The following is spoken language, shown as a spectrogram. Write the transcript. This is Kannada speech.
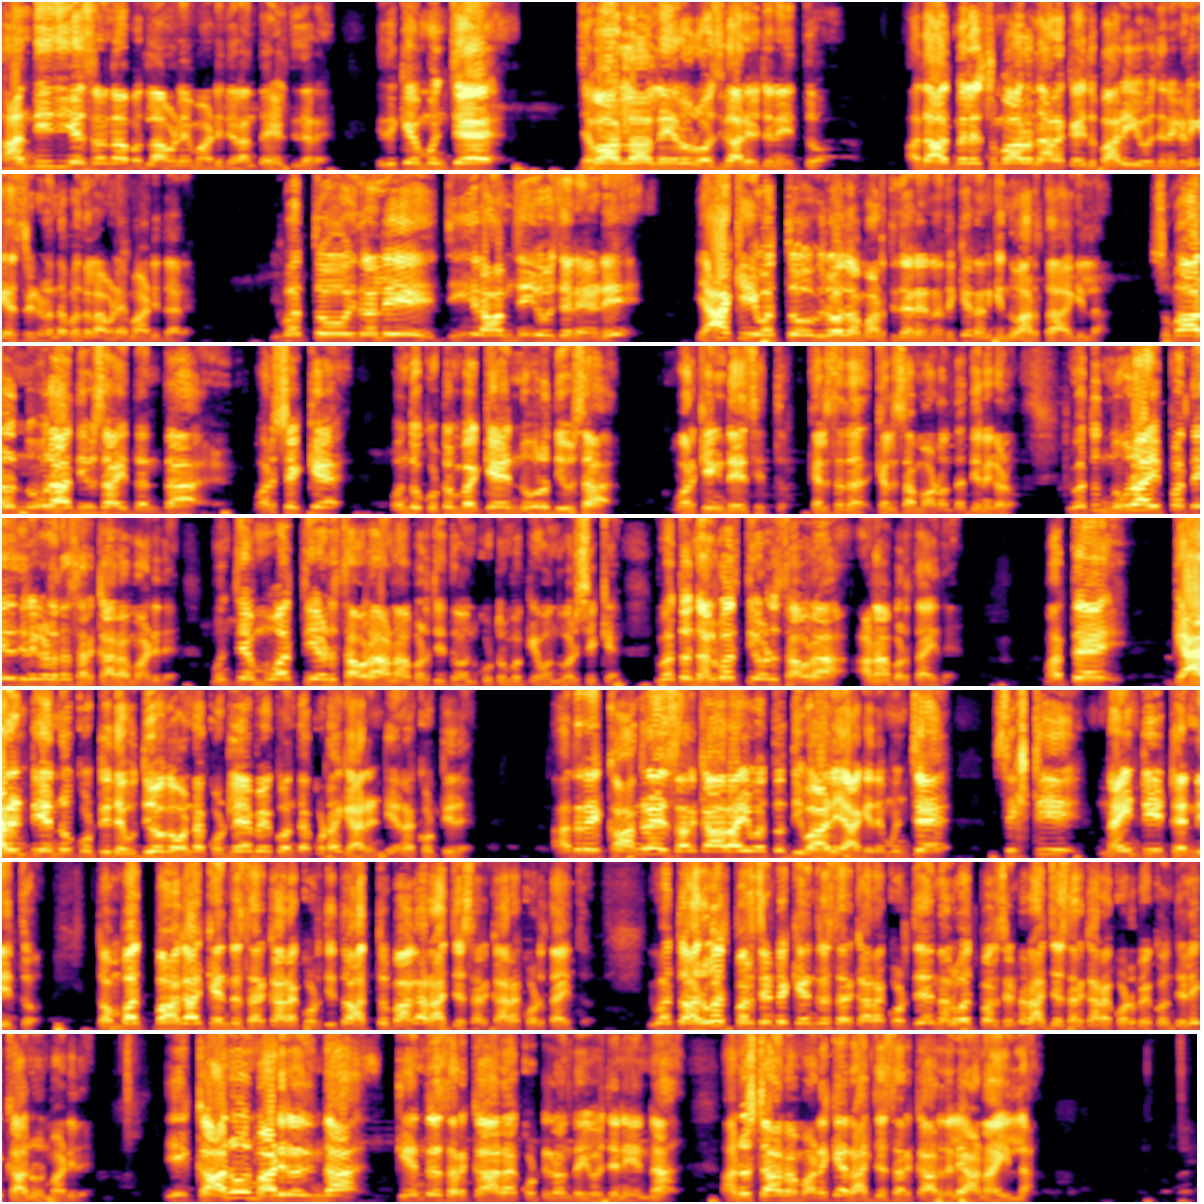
ಗಾಂಧೀಜಿ ಹೆಸರನ್ನ ಬದಲಾವಣೆ ಮಾಡಿದ್ದೀರಾ ಅಂತ ಹೇಳ್ತಿದ್ದಾರೆ. ಇದಕ್ಕೆ ಮುಂಚೆ ಜವಾಹರ್ಲಾಲ್ ನೆಹರು ರೋಜ್ಗಾರ್ ಯೋಜನೆ ಇತ್ತು. ಅದಾದ್ಮೇಲೆ ಸುಮಾರು ನಾಲ್ಕೈದು ಬಾರಿ ಯೋಜನೆಗಳಿಗೆ ಹೆಸರುಗಳನ್ನ ಬದಲಾವಣೆ ಮಾಡಿದ್ದಾರೆ. ಇವತ್ತು ಇದರಲ್ಲಿ ಜಿ ರಾಮ್ಜಿ ಯೋಜನೆ ಅಡಿ ಯಾಕೆ ಇವತ್ತು ವಿರೋಧ ಮಾಡ್ತಿದ್ದಾರೆ ಅನ್ನೋದಕ್ಕೆ ನನಗಿನ್ನೂ ಅರ್ಥ ಆಗಿಲ್ಲ. ಸುಮಾರು ನೂರ ದಿವಸ ಇದ್ದಂತ ವರ್ಷಕ್ಕೆ, ಒಂದು ಕುಟುಂಬಕ್ಕೆ ನೂರು ದಿವಸ ವರ್ಕಿಂಗ್ ಡೇಸ್ ಇತ್ತು. ಕೆಲಸದ, ಕೆಲಸ ಮಾಡುವಂಥ ದಿನಗಳು. ಇವತ್ತು ನೂರ ಇಪ್ಪತ್ತೈದು ದಿನಗಳನ್ನು ಸರ್ಕಾರ ಮಾಡಿದೆ. ಮುಂಚೆ ಮೂವತ್ತೇಳು ಸಾವಿರ ಹಣ ಬರ್ತಿತ್ತು ಒಂದು ಕುಟುಂಬಕ್ಕೆ ಒಂದು ವರ್ಷಕ್ಕೆ. ಇವತ್ತು ನಲವತ್ತೇಳು ಸಾವಿರ ಹಣ ಬರ್ತಾ ಇದೆ. ಮತ್ತು ಗ್ಯಾರಂಟಿಯನ್ನು ಕೊಟ್ಟಿದೆ. ಉದ್ಯೋಗವನ್ನು ಕೊಡಲೇಬೇಕು ಅಂತ ಕೂಡ ಗ್ಯಾರಂಟಿಯನ್ನು ಕೊಟ್ಟಿದೆ. ಆದರೆ ಕಾಂಗ್ರೆಸ್ ಸರ್ಕಾರ ಇವತ್ತು ದಿವಾಳಿ ಆಗಿದೆ. ಮುಂಚೆ ಸಿಕ್ಸ್ಟಿ, ನೈಂಟಿ, ಟೆನ್ ಇತ್ತು. ತೊಂಬತ್ತು ಭಾಗ ಕೇಂದ್ರ ಸರ್ಕಾರ ಕೊಡ್ತಿತ್ತು, ಹತ್ತು ಭಾಗ ರಾಜ್ಯ ಸರ್ಕಾರ ಕೊಡ್ತಾ ಇತ್ತು. ಇವತ್ತು ಅರವತ್ತು ಪರ್ಸೆಂಟ್ ಕೇಂದ್ರ ಸರ್ಕಾರ ಕೊಡ್ತಿದೆ, ನಲವತ್ತು ಪರ್ಸೆಂಟ್ ರಾಜ್ಯ ಸರ್ಕಾರ ಕೊಡಬೇಕು ಅಂತೇಳಿ ಕಾನೂನು ಮಾಡಿದೆ. ಈ ಕಾನೂನು ಮಾಡಿರೋದ್ರಿಂದ ಕೇಂದ್ರ ಸರ್ಕಾರ ಕೊಟ್ಟಿರೋಂಥ ಯೋಜನೆಯನ್ನ ಅನುಷ್ಠಾನ ಮಾಡೋಕ್ಕೆ ರಾಜ್ಯ ಸರ್ಕಾರದಲ್ಲಿ ಹಣ ಇಲ್ಲ.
